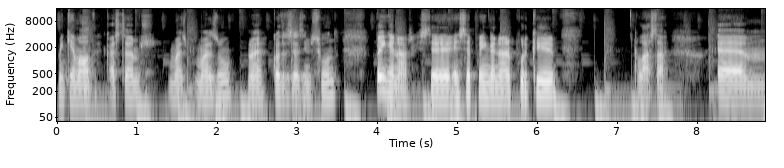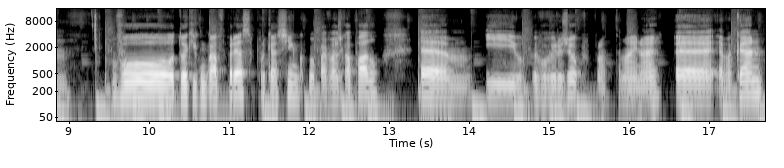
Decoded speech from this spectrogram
Como é que é, malta? Cá estamos, mais, mais um, não é? 42 para enganar. Isto é, isto é para enganar porque. Lá está. Um, vou. Estou aqui com um bocado de pressa porque às 5 o meu pai vai jogar paddle um, e eu vou ver o jogo, porque pronto, também, não é? Uh, é bacana,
